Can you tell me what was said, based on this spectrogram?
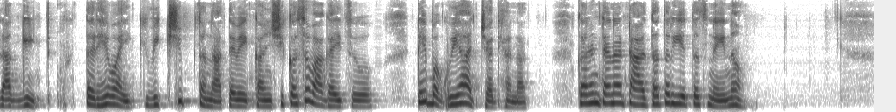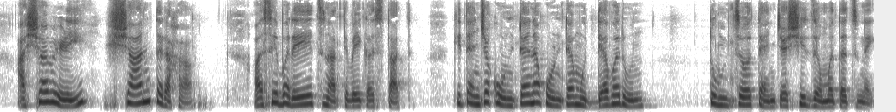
रागीट तऱ्हेवाईक विक्षिप्त नातेवाईकांशी कसं वागायचं ते बघूया आजच्या ध्यानात. कारण त्यांना टाळता तर येतच नाही ना? अशा वेळी शांत रहा. असे बरेच नातेवाईक असतात की त्यांच्या कोणत्या ना कोणत्या मुद्द्यावरून तुमचं त्यांच्याशी जमतच नाही.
